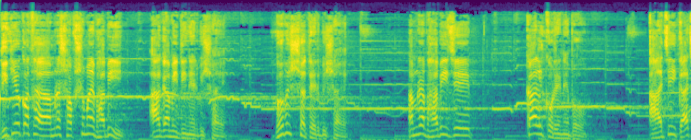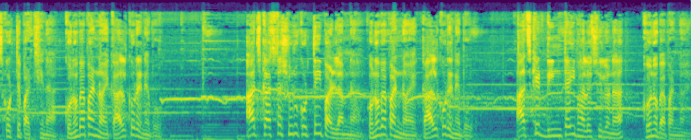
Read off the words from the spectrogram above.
দ্বিতীয় কথা, আমরা সবসময় ভাবি আগামী দিনের বিষয়ে, ভবিষ্যতের বিষয়ে। আমরা ভাবি যে কাল করে নেব। আজ এই কাজ করতে পারছি না, কোনো ব্যাপার নয়, কাল করে নেব। আজ কাজটা শুরু করতেই পারলাম না, কোনো ব্যাপার নয়, কাল করে নেব। আজকের দিনটাই ভালো ছিল না, কোনো ব্যাপার নয়,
